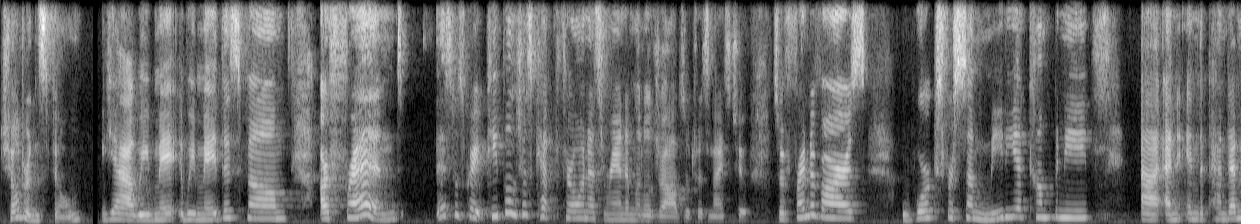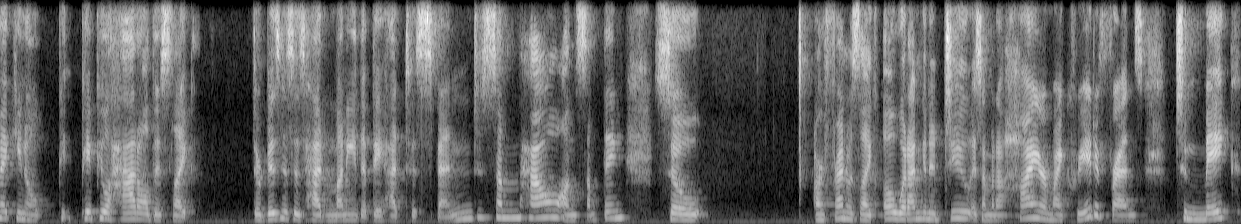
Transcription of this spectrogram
children's film. Yeah, we made we made this film. Our friend, this was great. People just kept throwing us random little jobs, which was nice too. So a friend of ours works for some media company, uh, and in the pandemic, you know, p- people had all this like their businesses had money that they had to spend somehow on something. So our friend was like, "Oh, what I'm going to do is I'm going to hire my creative friends to make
